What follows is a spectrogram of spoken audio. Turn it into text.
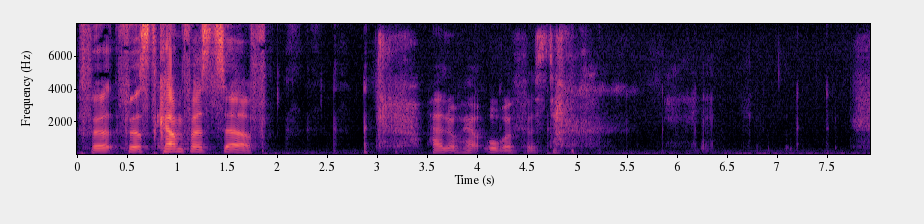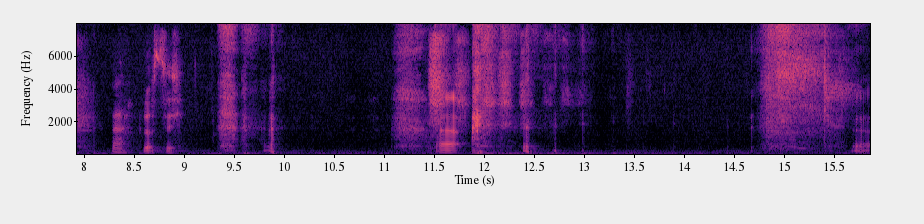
Fir- First come, first serve. Hallo, Herr Oberfürster. Ja, lustig. Ja. ja.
